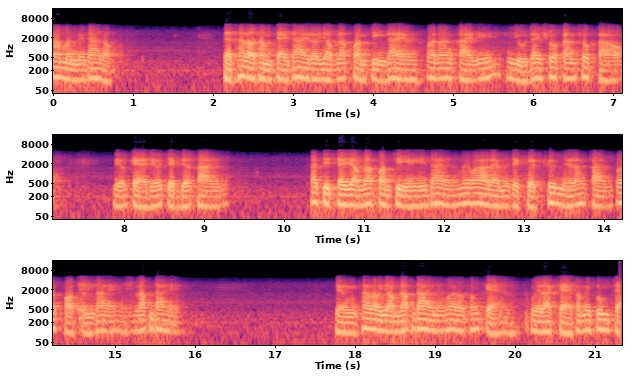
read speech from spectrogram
ห้ามมันไม่ได้หรอก แต่ถ้าเราทำใจได้เรายอมรับความจริงได้ ว่าร่างกายนี้อยู่ได้ชั่วครั้งชั่วคราว เดี๋ยวแก่เดี๋ยวเจ็บเดี๋ยวตาย ถ้าจิตใจยอมรับความจริงอย่างนี้ได้ ไม่ว่าอะไรมันจะเกิดขึ้นในร่างกายมันก็ถอดมันได้ รับได้ อย่างถ้าเรายอมรับได้นะว่าเราต้องแก่ เวลาแก่ก็ไม่กลุ้มใจ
